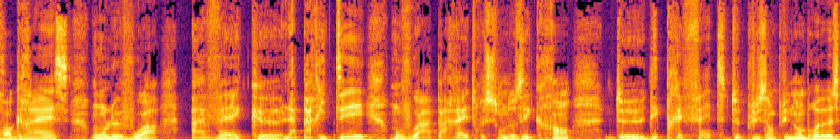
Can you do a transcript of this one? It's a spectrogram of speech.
progresse. On le voit avec euh, la parité. On voit apparaître sur nos écrans de, des préfètes de plus en plus nombreuses.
